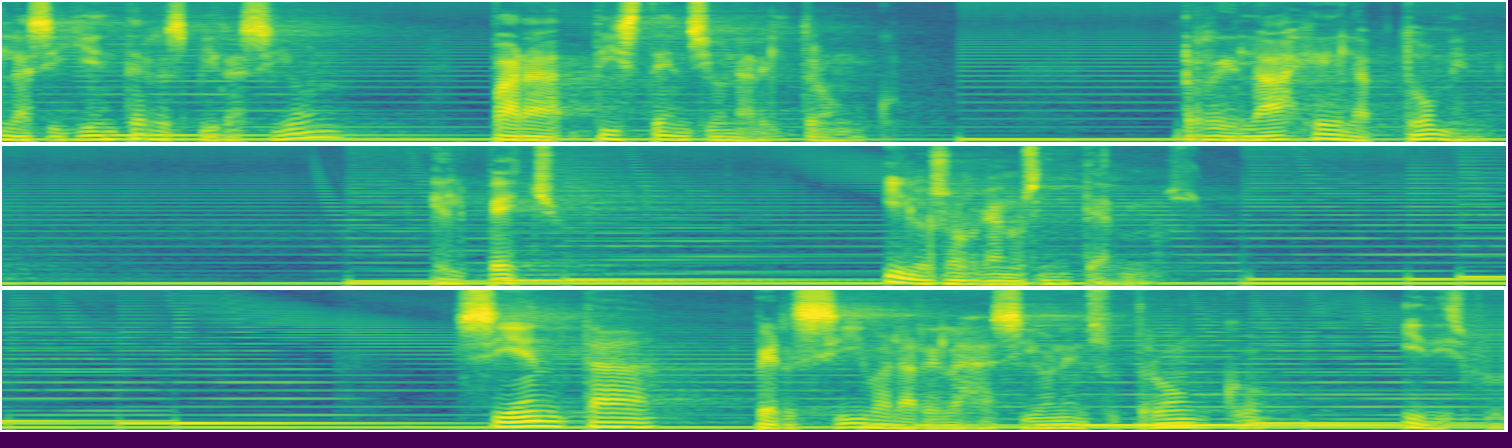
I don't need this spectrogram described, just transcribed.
la siguiente respiración para distensionar el tronco. Relaje el abdomen, el pecho y los órganos internos. Sienta, perciba la relajación en su tronco y disfrútela.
